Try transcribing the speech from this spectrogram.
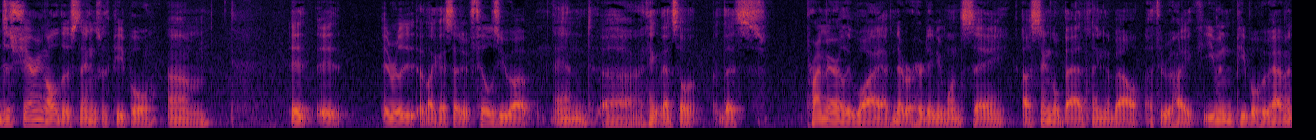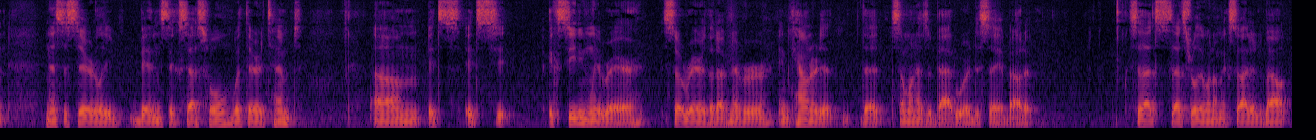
Just sharing all those things with people, um, it, it it really, like I said, it fills you up, and uh, I think that's a that's primarily why I've never heard anyone say a single bad thing about a through hike. Even people who haven't necessarily been successful with their attempt, um, it's it's exceedingly rare, so rare that I've never encountered it that someone has a bad word to say about it. So that's that's really what I'm excited about.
